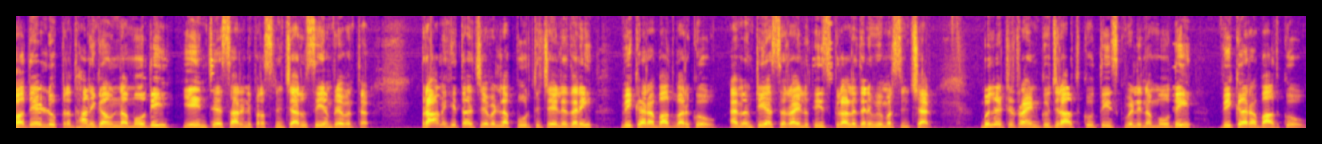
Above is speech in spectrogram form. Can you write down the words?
పదేళ్ళు ప్రధానిగా ఉన్న మోదీ ఏం చేశారని ప్రశ్నించారు సీఎం రేవంత్. ప్రాణహిత చేవెళ్ళ పూర్తి చేయలేదని వికారాబాద్ వరకు ఎంఎంటీఎస్ రైలు తీసుకురాలేదని విమర్శించారు. బుల్లెట్ ట్రైన్ గుజరాత్కు తీసుకువెళ్ళిన మోదీ వికారాబాద్కు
